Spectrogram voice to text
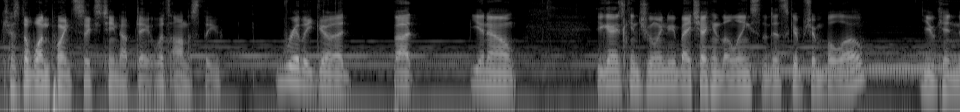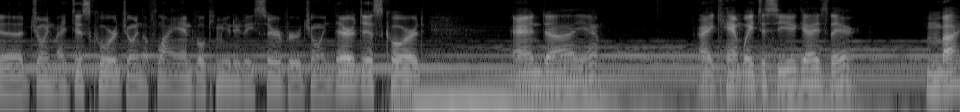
because the 1.16 update was honestly really good. But you know, you guys can join me by checking the links in the description below. You can uh, join my Discord, join the Fly Anvil community server, join their Discord, and uh, yeah, I can't wait to see you guys there. Bye.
